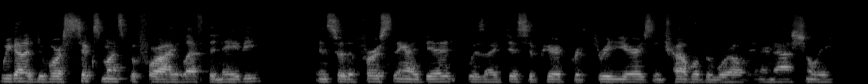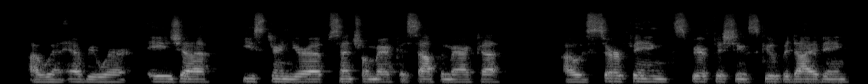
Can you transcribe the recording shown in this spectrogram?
we got a divorce six months before I left the Navy, and so the first thing I did was I disappeared for three years and traveled the world internationally. I went everywhere: Asia, Eastern Europe, Central America, South America. I was surfing, spearfishing, scuba diving,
